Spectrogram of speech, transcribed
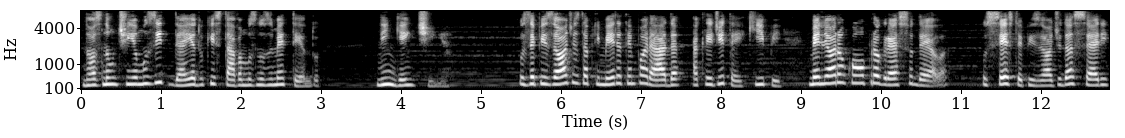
Nós não tínhamos ideia do que estávamos nos metendo. Ninguém tinha. Os episódios da primeira temporada, acredita a equipe, melhoram com o progresso dela. O sexto episódio da série,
